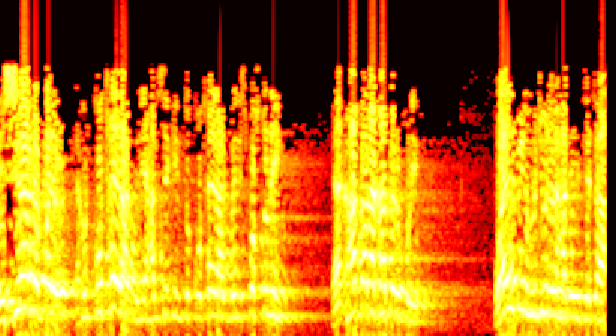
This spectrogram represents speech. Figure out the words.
এই সিনার ব্যাপারে এখন কোথায় রাখবেন? এই হাদিসে কিন্তু কোথায় রাখবেন স্পষ্ট নেই। এক হাত আর এক হাতের উপরে। ওয়াইল বিন হুজুরের হাতে যেটা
